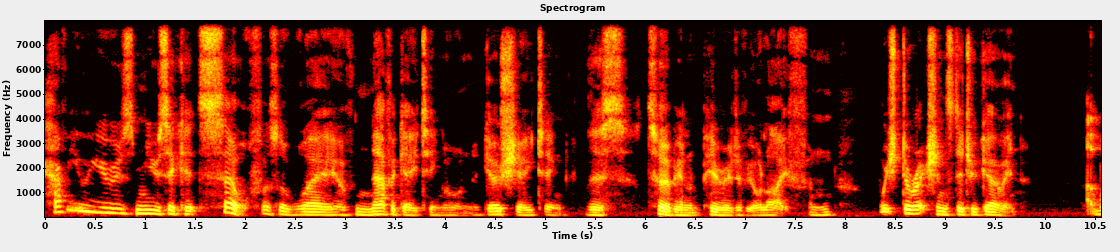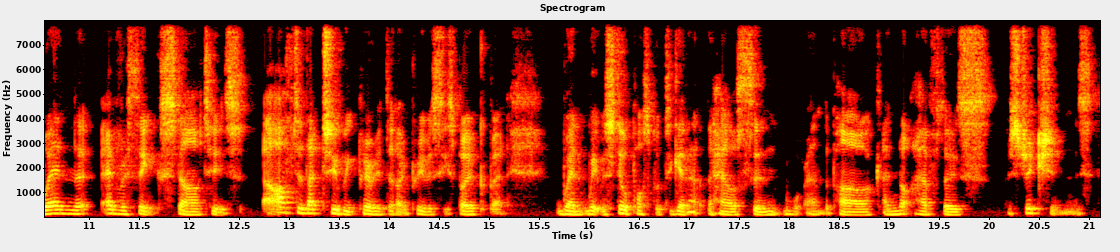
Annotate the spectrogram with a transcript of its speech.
have you used music itself as a way of navigating or negotiating this turbulent period of your life? And which directions did you go in? When everything started, after that two week period that I previously spoke about, when it was still possible to get out of the house and walk around the park and not have those restrictions,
